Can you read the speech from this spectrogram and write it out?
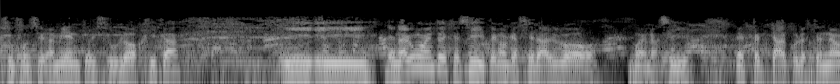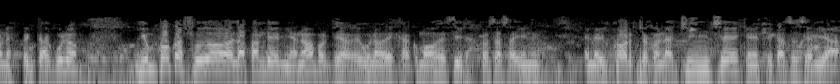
su funcionamiento y su lógica. Y en algún momento dije, sí, tengo que hacer algo, bueno, sí, un espectáculo, estrenar un espectáculo. Y un poco ayudó a la pandemia, ¿no? Porque uno deja, como vos decís, las cosas ahí en, el corcho con la chinche, que en este caso sería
